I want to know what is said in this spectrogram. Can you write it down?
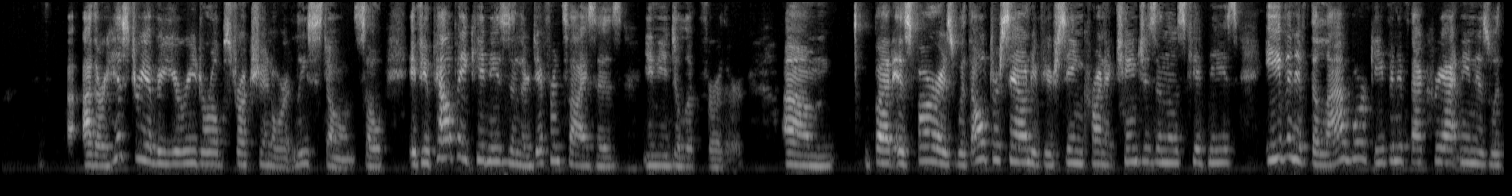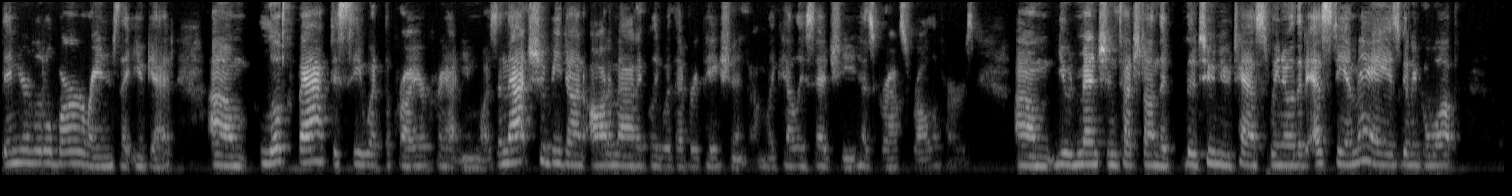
either a history of a ureteral obstruction or at least stones. So if you palpate kidneys and they're different sizes, you need to look further. Um, but as far as with ultrasound, if you're seeing chronic changes in those kidneys, even if the lab work, even if that creatinine is within your little bar range that you get, um, look back to see what the prior creatinine was. And that should be done automatically with every patient. Um, like Kelly said, she has graphs for all of hers. Um, you mentioned, touched on the, the two new tests. We know that SDMA is going to go up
